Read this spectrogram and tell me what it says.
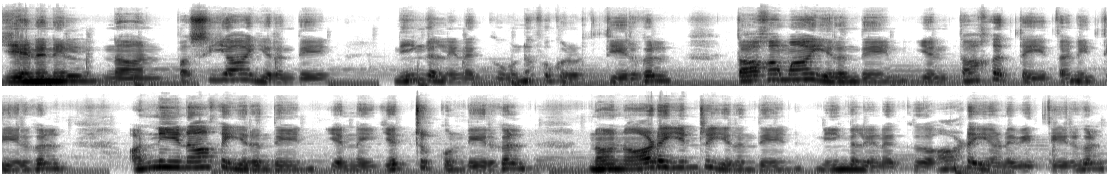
ஏனெனில் நான் பசியாயிருந்தேன். நீங்கள் எனக்கு உணவு கொடுத்தீர்கள். தாகமாயிருந்தேன் என் தாகத்தை தணித்தீர்கள். அந்நியனாக இருந்தேன். என்னை ஏற்றுக்கொண்டீர்கள். நான் ஆடையின்றி இருந்தேன். நீங்கள் எனக்கு ஆடை அணிவித்தீர்கள்.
